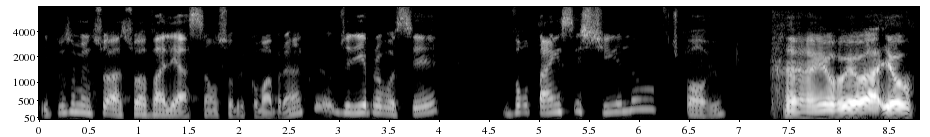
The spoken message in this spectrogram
e principalmente sua, sua avaliação sobre Coma Branco, eu diria para você voltar a insistir no futebol, viu? eu, eu, eu,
